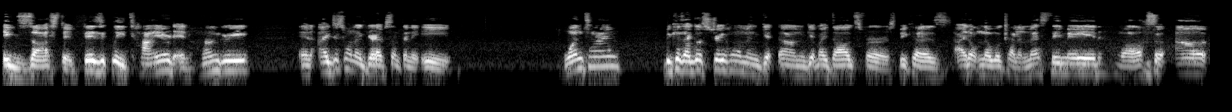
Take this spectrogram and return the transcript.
exhausted, physically tired and hungry, and I just want to grab something to eat. One time, because I go straight home and get um get my dogs first because I don't know what kind of mess they made while was out.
